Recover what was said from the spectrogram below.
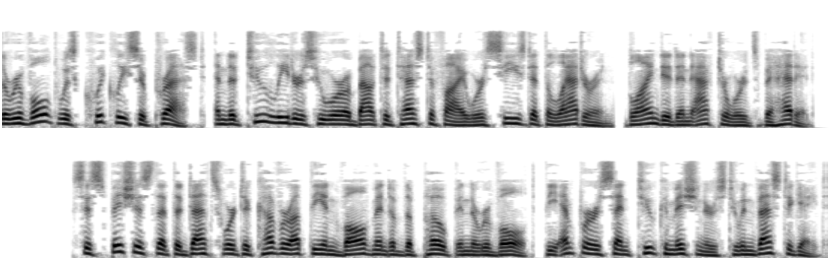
The revolt was quickly suppressed, and the two leaders who were about to testify were seized at the Lateran, blinded and afterwards beheaded. Suspicious that the deaths were to cover up the involvement of the Pope in the revolt, the emperor sent two commissioners to investigate.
